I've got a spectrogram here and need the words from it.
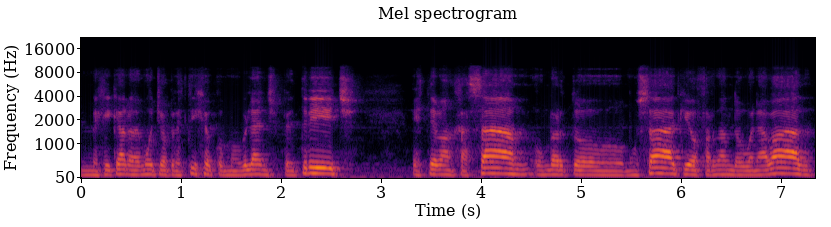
mexicanos de mucho prestigio como Blanche Petrich, Esteban Hassan, Humberto Musacchio, Fernando Buenabad,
